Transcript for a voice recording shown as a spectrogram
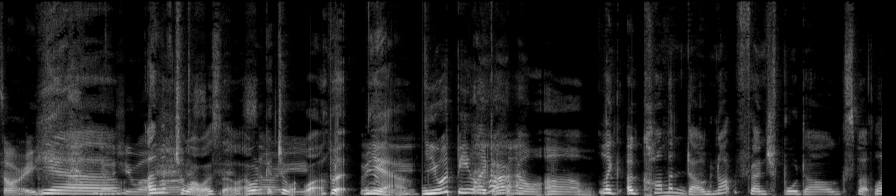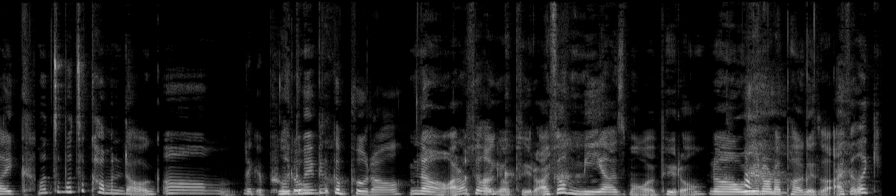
Sorry. Yeah, No I love chihuahuas. chihuahuas though. I want to get Sorry. chihuahua, but yeah, you would be like I don't know, um, like a common dog, not French bulldogs, but like what's a, what's a common dog? Um, Like a poodle. like poodle. maybe like a Poodle. No, I don't A feel like pug? you're a poodle. I feel Mia is more a poodle. No, you're not a pug as well. I feel like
